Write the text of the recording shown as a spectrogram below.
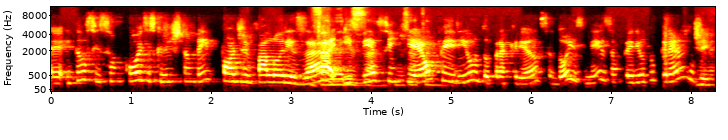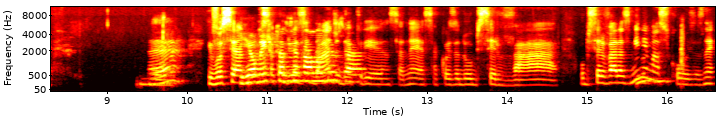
É, então, assim, são coisas que a gente também pode valorizar, valorizar e ver assim exatamente. que é um período para criança, dois meses é um período grande. É. Né? E você abre realmente essa curiosidade da criança, né? Essa coisa do observar, observar as mínimas uhum. coisas, né?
